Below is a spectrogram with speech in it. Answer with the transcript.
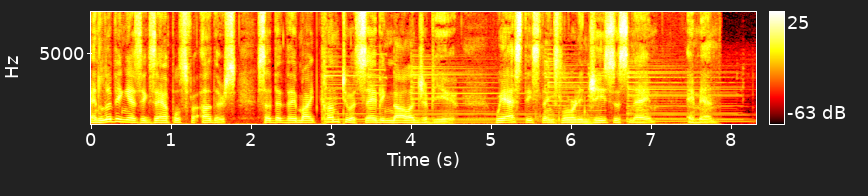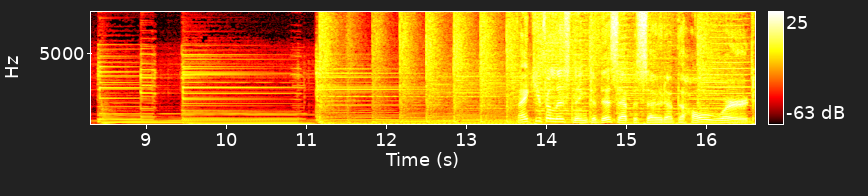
and living as examples for others so that they might come to a saving knowledge of you. We ask these things, Lord, in Jesus' name. Amen. Thank you for listening to this episode of The Whole Word.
